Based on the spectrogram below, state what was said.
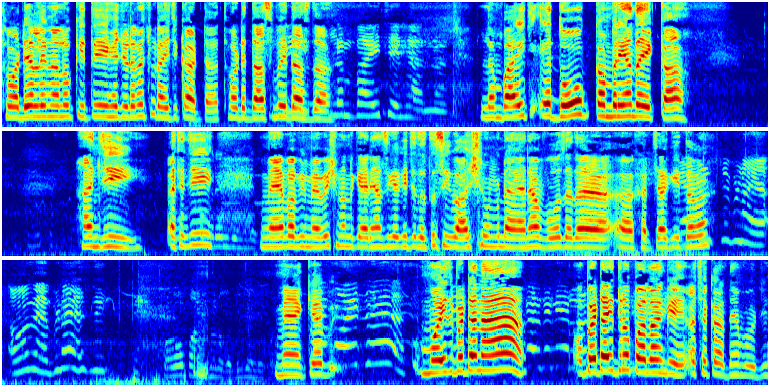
ਤੁਹਾਡੇ ਵਾਲੇ ਨਾਲੋਂ ਕਿਤੇ ਇਹ ਜਿਹੜਾ ਨਾ ਚੁੜਾਈ ਚ ਘੱਟ ਆ। ਤੁਹਾਡੇ 10 ਬਾਈ 10 ਦਾ ਲੰਬਾਈ ਚ ਹੈ ਨਾਲ। ਲੰਬਾਈ ਚ ਇਹ ਦੋ ਕਮਰਿਆਂ ਦਾ ਇੱਕ ਆ। ਹਾਂਜੀ। ਅੱਛਾ ਜੀ ਮੈਂ ਭਾਬੀ ਮੈਂ ਵੀ ਸੁਣਨ ਕਹਿ ਰਿਹਾ ਸੀਗਾ ਕਿ ਜਦੋਂ ਤੁਸੀਂ ਵਾਸ਼ਰੂਮ ਬਣਾਇਆ ਨਾ ਬਹੁਤ ਜ਼ਿਆਦਾ ਖਰਚਾ ਕੀਤਾ ਵਾ ਤੇ ਬਣਾਇਆ ਉਹ ਮੈਂ ਬਣਾਇਆ ਸੀ ਮੈਂ ਕਿਹਾ ਵੀ- ਮੋਇਜ਼ ਬੇਟਾ ਨਾ, ਉਹ ਬੇਟਾ ਇਧਰੋਂ ਪਾ ਲਾਂਗੇ। ਅੱਛਾ, ਕਰਦੇ ਹਾਂ ਬਾਬੂ ਜੀ।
